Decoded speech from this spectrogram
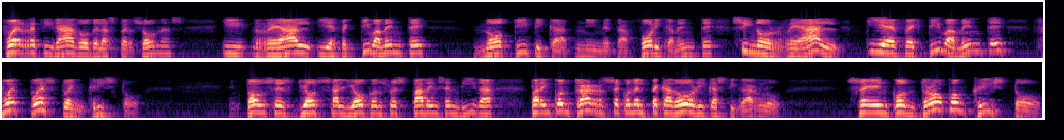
fue retirado de las personas y real y efectivamente, no típica ni metafóricamente, sino real y efectivamente fue puesto en Cristo. Entonces Dios salió con su espada encendida para encontrarse con el pecador y castigarlo. Se encontró con Cristo.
